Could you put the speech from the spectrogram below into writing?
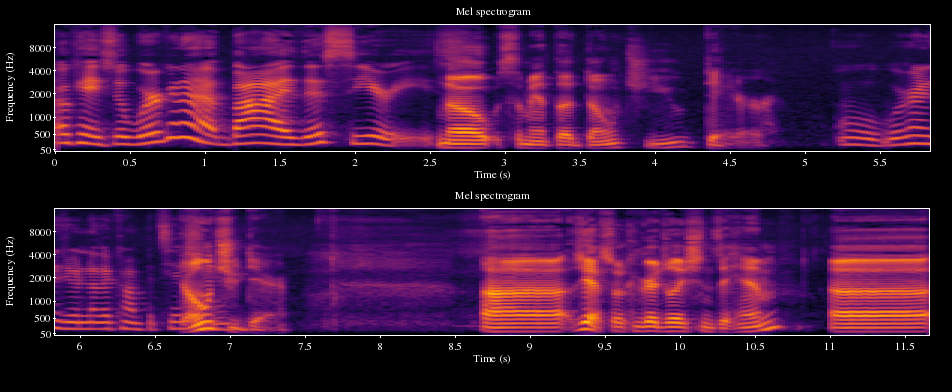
Okay, so we're gonna buy this series. No, Samantha, don't you dare! Oh, we're gonna do another competition. Don't you dare! Uh, yeah. So congratulations to him. Uh,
